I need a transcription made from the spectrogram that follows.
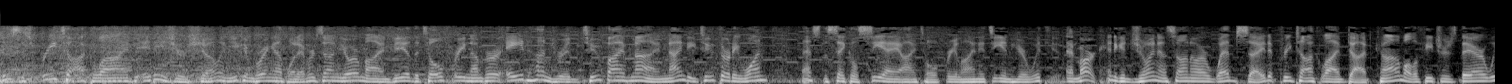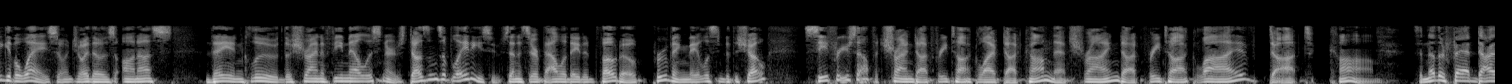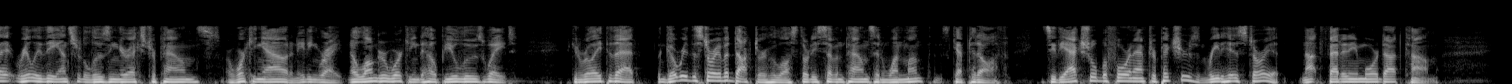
This is Free Talk Live. It is your show, and you can bring up whatever's on your mind via the toll free number 800 259 9231. That's the SACL CAI toll free line. It's Ian here with you. And Mark, And you can join us on our website at freetalklive.com. All the features there we give away, so enjoy those on us. They include the Shrine of Female Listeners, dozens of ladies who've sent us their validated photo proving they listen to the show. See it for yourself at shrine.freetalklive.com. That's shrine.freetalklive.com. is another fad diet really the answer to losing your extra pounds? Or working out and eating right, no longer working to help you lose weight? If you can relate to that, then go read the story of a doctor who lost 37 pounds in one month and has kept it off. You can see the actual before and after pictures and read his story at notfatanymore.com.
